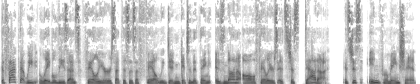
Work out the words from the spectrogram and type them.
the fact that we label these as failures, that this is a fail, we didn't get to the thing is not at all failures. It's just data. It's just information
